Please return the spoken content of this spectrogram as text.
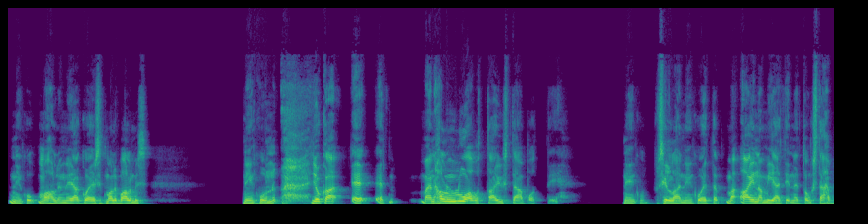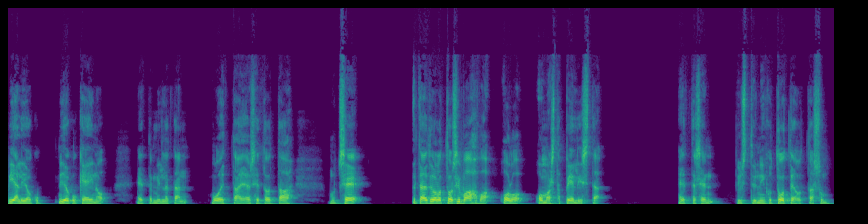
niin kuin mahdollinen jako ja sitten mä olin valmis niin kuin, joka, et, et, mä en halunnut luovuttaa yhtään pottia. Niin kuin, sillä niin kuin, että mä aina mietin, että onko tähän vielä joku, joku keino, että millä tämän voittaa. Ja se, tota, mutta se täytyy olla tosi vahva olo omasta pelistä, että sen pystyy niin kuin toteuttaa. Sun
